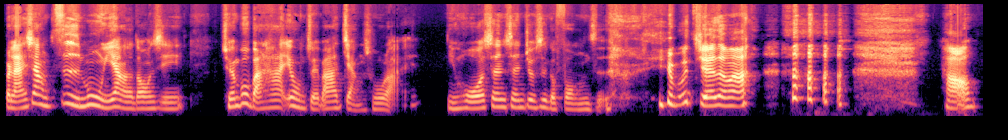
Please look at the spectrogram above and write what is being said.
本来像字幕一样的东西，全部把它用嘴巴讲出来，你活生生就是个疯子，你不觉得吗？好。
